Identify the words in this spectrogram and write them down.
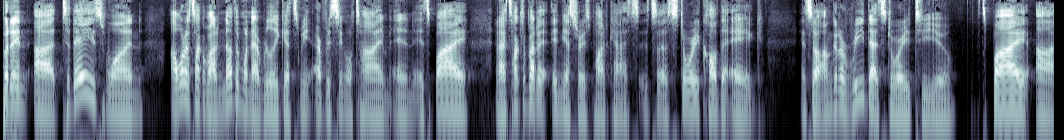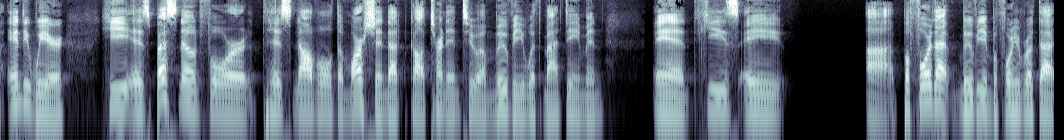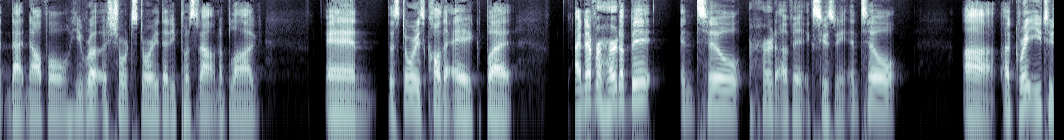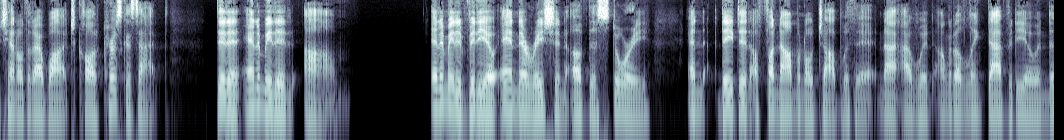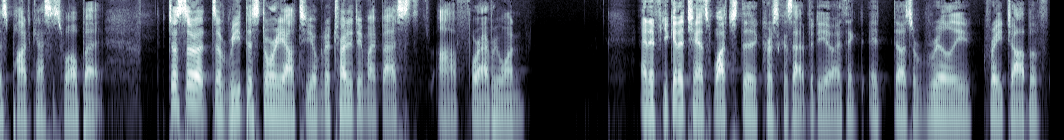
But in uh, today's one, I want to talk about another one that really gets me every single time, and it's by and I talked about it in yesterday's podcast. It's a story called The Egg. And so I'm going to read that story to you. It's by uh, Andy Weir. He is best known for his novel The Martian that got turned into a movie with Matt Damon. And he's a uh, before that movie and before he wrote that that novel, he wrote a short story that he posted out on a blog. And the story is called The Egg, but I never heard of it until heard of it, excuse me, until uh, a great YouTube channel that I watch called Kurzgesagt did an animated um animated video and narration of this story and they did a phenomenal job with it. And I, I would I'm gonna link that video in this podcast as well. But just so to read the story out to you, I'm gonna try to do my best uh, for everyone. And if you get a chance, watch the Kurzgesagt video. I think it does a really great job of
